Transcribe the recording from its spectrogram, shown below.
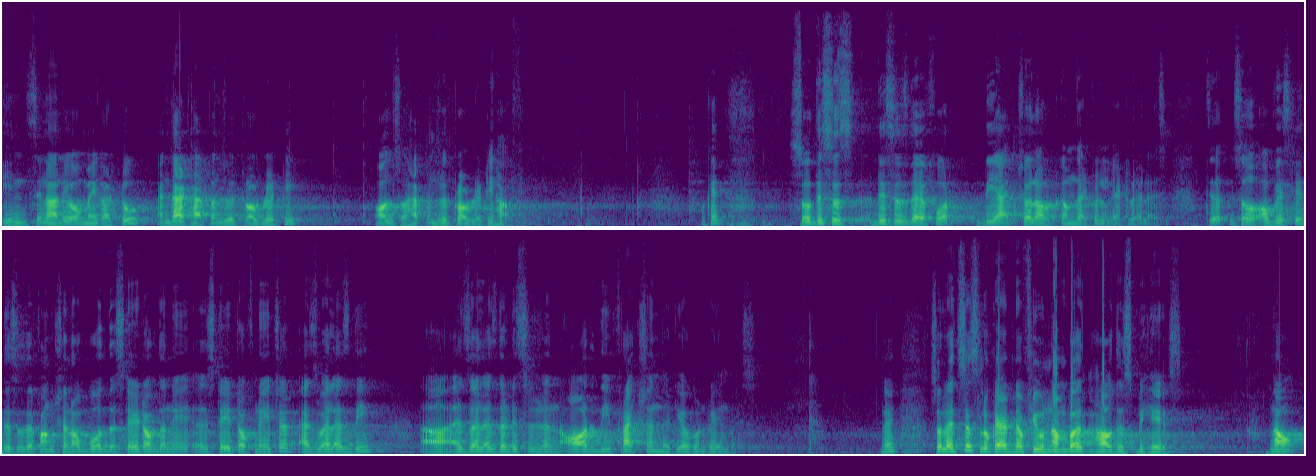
in scenario omega 2 and that happens with probability also happens with probability half. Okay. So, this is this is therefore the actual outcome that will get realized. So, obviously this is a function of both the state of the state of nature as well as the uh, as well as the decision or the fraction that you are going to invest. Okay. So, let us just look at a few numbers how this behaves. Now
